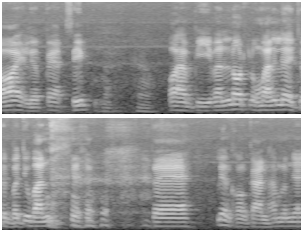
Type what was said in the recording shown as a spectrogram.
ร้อยเหลือแปดสิบครับพอทำปีมันลดลงมาเรื่อยๆ จนปัจจุบัน แต่เรื่องของการทำลำไย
